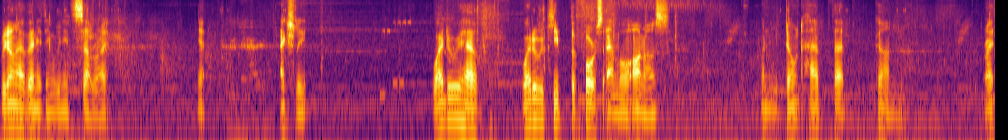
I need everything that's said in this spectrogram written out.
We don't have anything we need to sell, right? Yeah. Actually, why do we have... Why do we keep the force ammo on us when we don't have that gun? Right?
